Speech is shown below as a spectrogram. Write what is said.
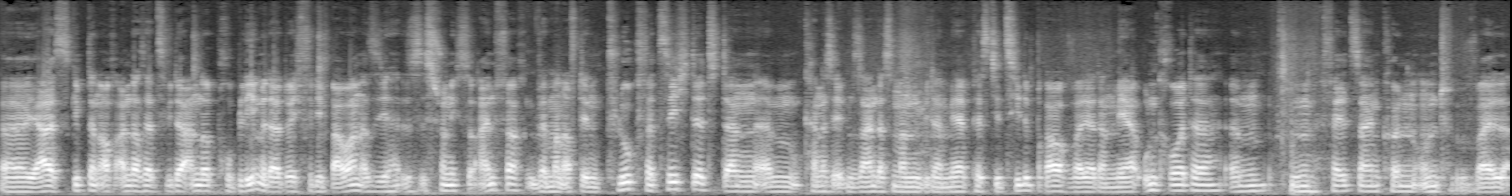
äh, ja, es gibt dann auch andererseits wieder andere Probleme dadurch für die Bauern. Also es ist schon nicht so einfach. Wenn man auf den Pflug verzichtet, dann ähm, kann es eben sein, dass man wieder mehr Pestizide braucht, weil ja dann mehr Unkräuter ähm, im Feld sein können und weil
